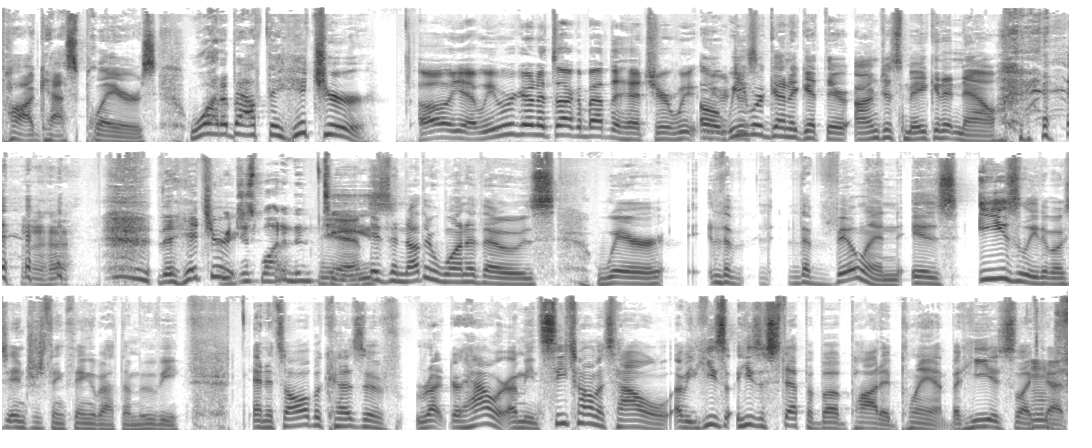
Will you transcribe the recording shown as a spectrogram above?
podcast players. What about the Hitcher? Oh yeah, we were gonna talk about the Hitcher. We, Oh, were we just- were gonna get there. I'm just making it now. the Hitcher we just wanted to Yeah. tease. is another one of those where the the villain is easily the most interesting thing about the movie, and it's all because of Rutger Hauer. I mean, C. Thomas Howell. I mean, he's he's a step above potted plant, but he is like that.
